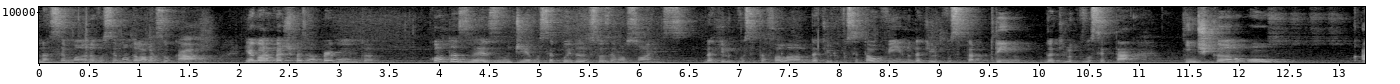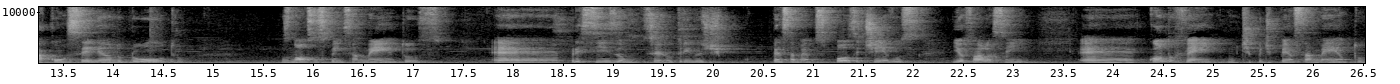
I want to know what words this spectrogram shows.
na semana, você manda lavar seu carro? E agora eu quero te fazer uma pergunta: quantas vezes no dia você cuida das suas emoções? Daquilo que você está falando, daquilo que você está ouvindo, daquilo que você está nutrindo, daquilo que você está indicando ou aconselhando para o outro. Os nossos pensamentos é, precisam ser nutridos de pensamentos positivos. E eu falo assim: é, quando vem um tipo de pensamento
